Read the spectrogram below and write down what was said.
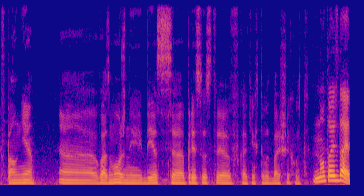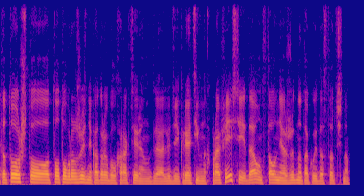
вполне э, возможны без э, присутствия в каких-то вот больших вот... Ну, то есть, да, это то, что тот образ жизни, который был характерен для людей креативных профессий, да, он стал неожиданно такой достаточно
